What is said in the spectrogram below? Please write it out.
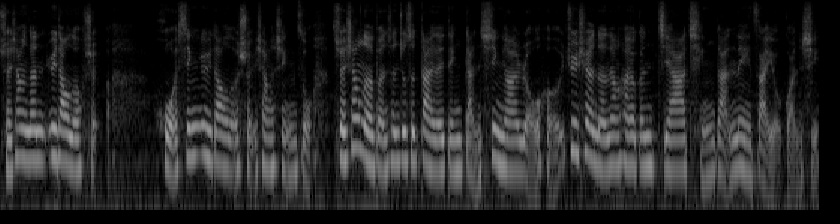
水象跟遇到了水。火星遇到了水象星座，水象呢本身就是带了一点感性啊、柔和，巨蟹能量它又跟家、情感、内在有关系，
